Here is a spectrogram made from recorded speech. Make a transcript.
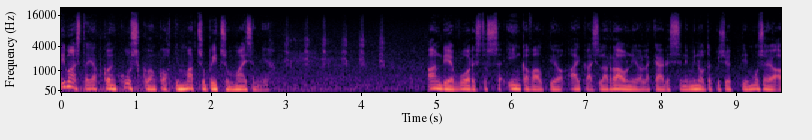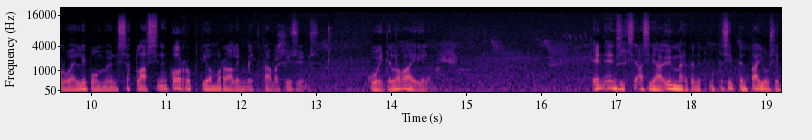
Limasta jatkoin kuskoon kohti Machu Picchun maisemia. Andien vuoristossa Inkavaltio aikaisilla raunioilla käydessäni minulta kysyttiin museoalueen lipun myynnissä klassinen korruptiomoraalin mittaava kysymys. Kuitilla vai ilman? En ensiksi asiaa ymmärtänyt, mutta sitten tajusin,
